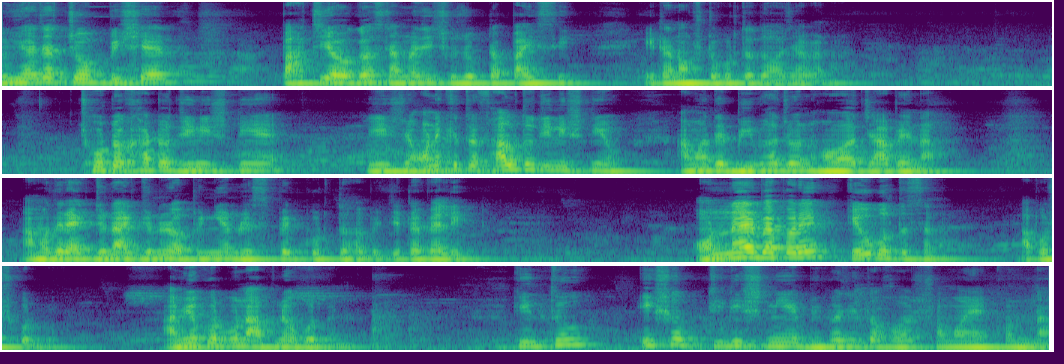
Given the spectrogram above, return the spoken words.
দুই হাজার চব্বিশের পাঁচই অগস্ট আমরা যে সুযোগটা পাইছি, এটা নষ্ট করতে দেওয়া যাবে না। ছোটোখাটো জিনিস নিয়ে জিনিস নিয়ে, অনেক ক্ষেত্রে ফালতু জিনিস নিয়েও আমাদের বিভাজন হওয়া যাবে না। আমাদের একজন একজনের অপিনিয়ন রেসপেক্ট করতে হবে, যেটা ভ্যালিড অন্যায়ের ব্যাপারে কেউ বলতেছে না, আপোষ করব। আমিও করব না, আপনিও করবেন। কিন্তু এইসব জিনিস নিয়ে বিভাজিত হওয়ার সময় এখন না।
